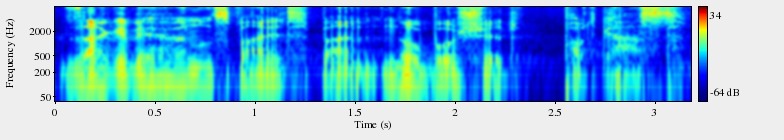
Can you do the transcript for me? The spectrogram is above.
sage, wir hören uns bald beim No Bullshit Podcast.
